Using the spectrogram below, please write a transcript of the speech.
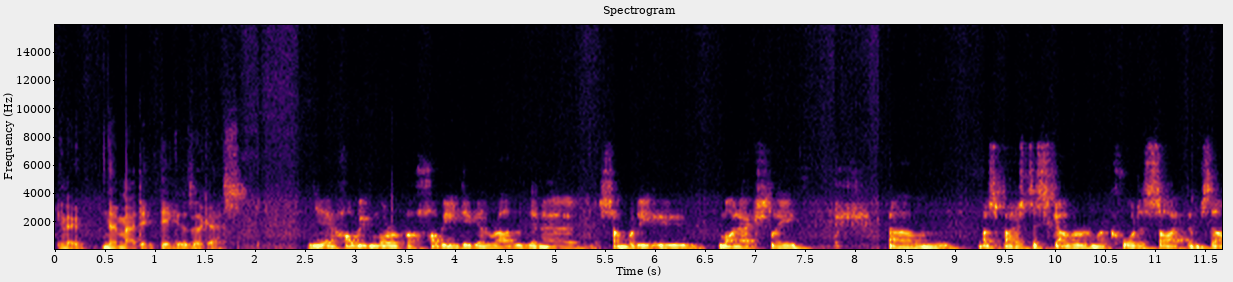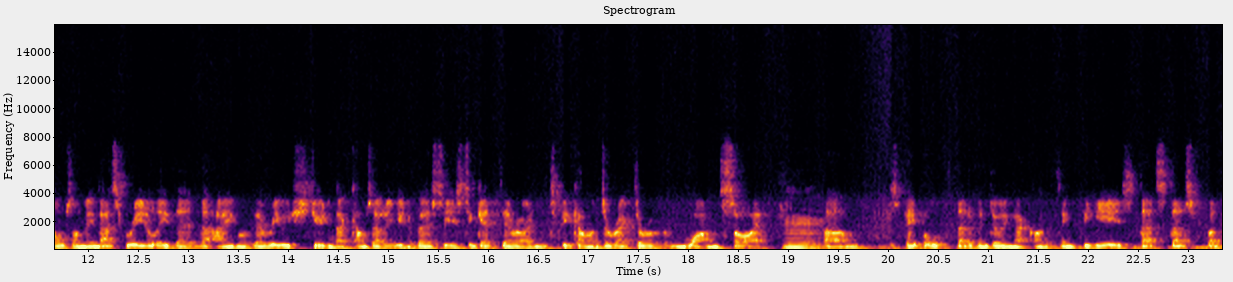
you know, nomadic diggers, I guess. Yeah, hobby more of a hobby digger rather than a somebody who might actually um, I suppose, discover and record a site themselves. I mean, that's really the, the aim of every student that comes out of university is to get their own, to become a director of one site. Mm. Um, there's people that have been doing that kind of thing for years. That's that's, but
